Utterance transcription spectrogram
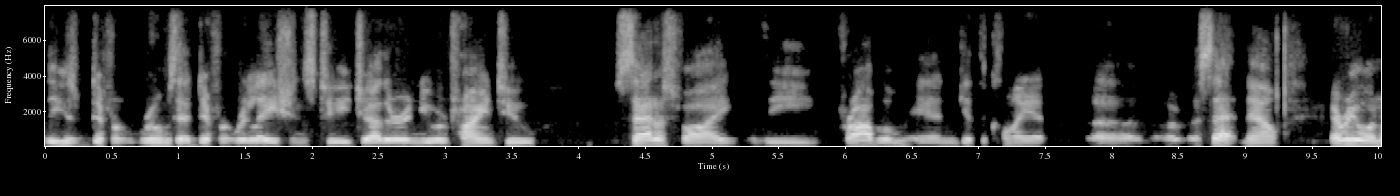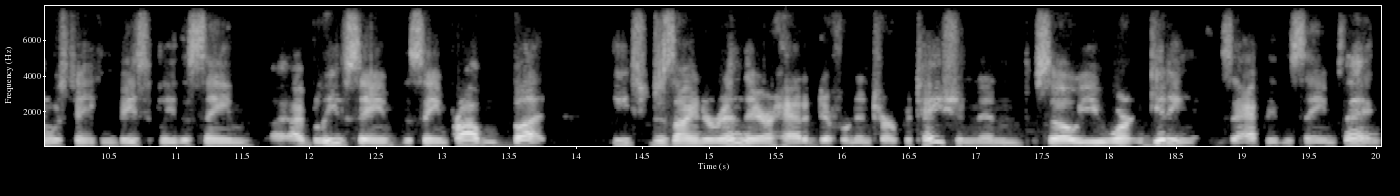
these different rooms had different relations to each other, and you were trying to satisfy the problem and get the client uh, a- set. Now, everyone was taking basically the same, I- I believe, same the same problem, but each designer in there had a different interpretation, and so you weren't getting exactly the same thing.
